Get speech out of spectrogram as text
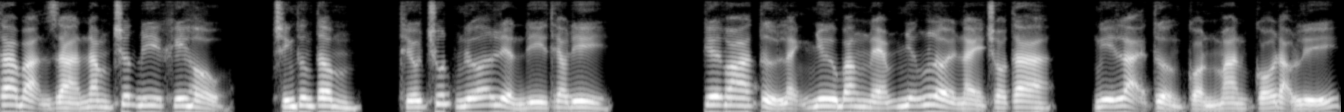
Ta bạn già năm trước đi khi hầu, chính thương tâm, thiếu chút nữa liền đi theo đi. Kia hoa tử lạnh như băng ném những lời này cho ta, nghĩ lại tưởng còn man có đạo lý.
